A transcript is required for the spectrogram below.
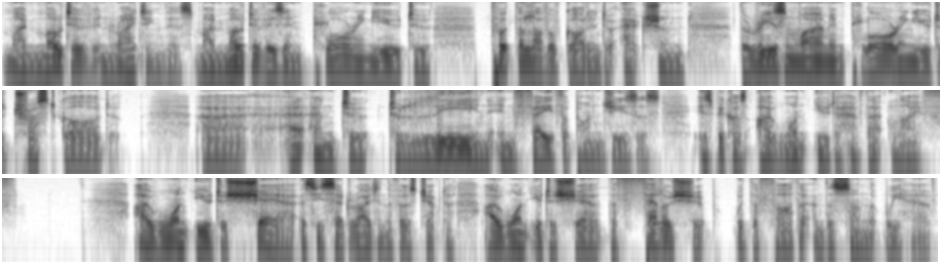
my motive in writing this, my motive is imploring you to put the love of God into action. The reason why I'm imploring you to trust God uh, and to to lean in faith upon Jesus is because I want you to have that life. I want you to share, as he said right in the first chapter, I want you to share the fellowship with the Father and the Son that we have.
